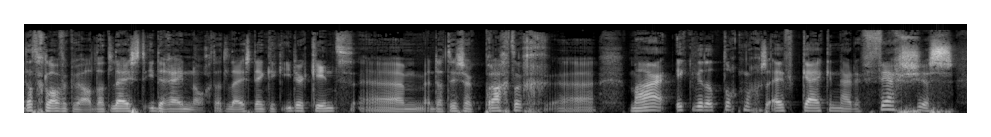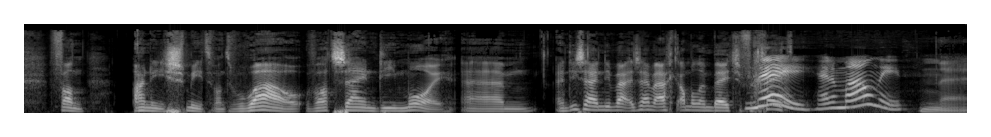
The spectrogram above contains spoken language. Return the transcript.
dat geloof ik wel. Dat leest iedereen nog. Dat leest denk ik ieder kind. Um, dat is ook prachtig. Uh, maar ik wil er toch nog eens even kijken naar de versjes van Annie Smit. Want wauw, wat zijn die mooi. Um, en die zijn, die zijn we eigenlijk allemaal een beetje vergeten. Nee, helemaal niet. Nee.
